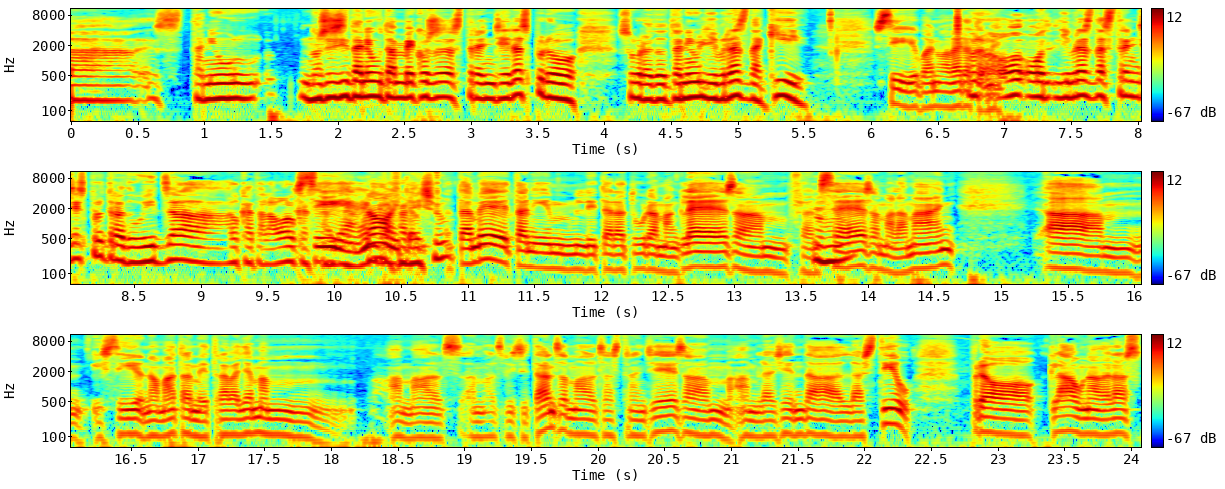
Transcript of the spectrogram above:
eh, és, teniu, no sé si teniu també coses estrangeres, però sobretot teniu llibres d'aquí. Sí, bueno, a veure, O, també... o, o llibres d'estrangers però traduïts a, al català o al Sí, castellà, eh, no, em refereixo. ta- també tenim literatura en anglès, en francès, Mhm. en alemany, um, i sí, no, home, també treballem amb, amb, els, amb els visitants, amb els estrangers, amb, amb la gent de l'estiu, però, clar, una de les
